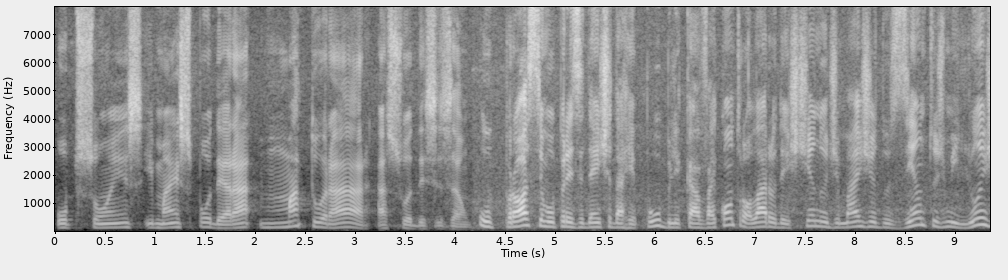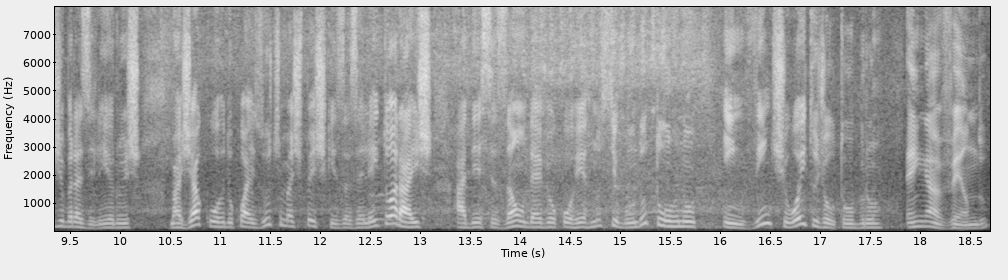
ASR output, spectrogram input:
opções e mais poderá maturar a sua decisão. O próximo presidente da República vai controlar o destino de mais de 200 milhões de brasileiros, mas de acordo com as últimas pesquisas eleitorais, a decisão deve ocorrer no segundo turno, em 28 de outubro. Em havendo,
